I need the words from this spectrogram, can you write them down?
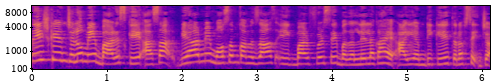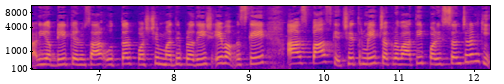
प्रदेश के इन जिलों में बारिश के आसार। बिहार में मौसम का मिजाज एक बार फिर से बदलने लगा है। आईएमडी के तरफ़ से जारी अपडेट के अनुसार उत्तर, पश्चिम, मध्य प्रदेश एवं इसके आसपास के क्षेत्र में चक्रवाती परिसंचरण की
